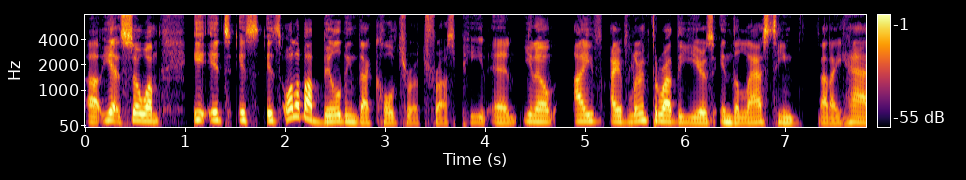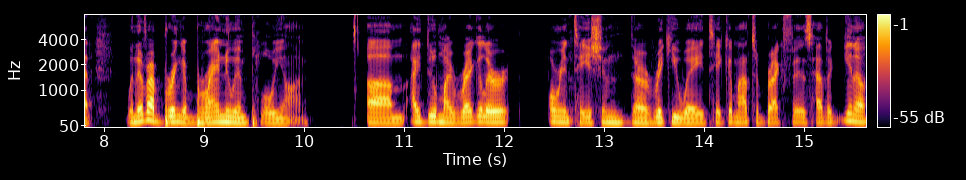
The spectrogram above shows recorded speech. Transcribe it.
Uh, yeah, so um, it, it's it's it's all about building that culture of trust, Pete. And you know, I've I've learned throughout the years in the last team that I had, whenever I bring a brand new employee on, um, I do my regular orientation the ricky way take them out to breakfast have a you know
